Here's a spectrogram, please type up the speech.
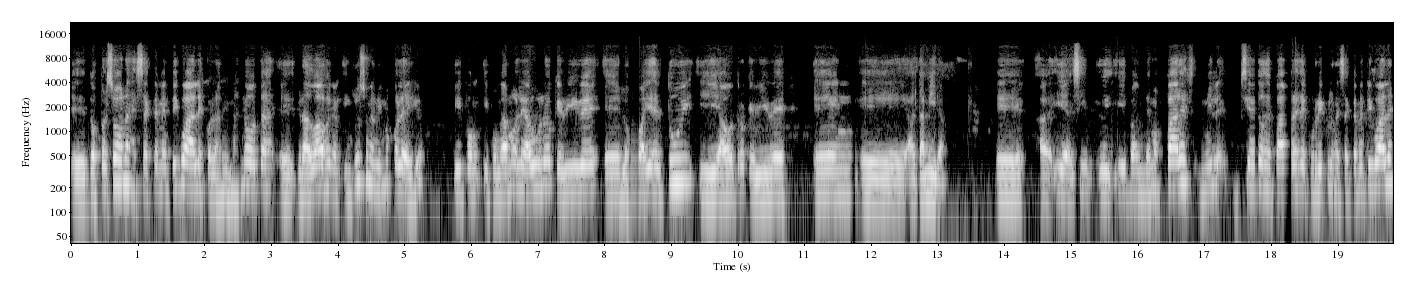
eh, dos personas exactamente iguales, con las mismas notas, eh, graduados incluso en el mismo colegio, y, y, pongámosle a uno que vive en los valles del Tuy y a otro que vive en eh, Altamira. Ah, y, así, y, mandemos pares, mil, cientos de pares de currículos exactamente iguales,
